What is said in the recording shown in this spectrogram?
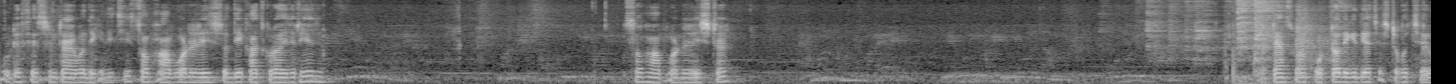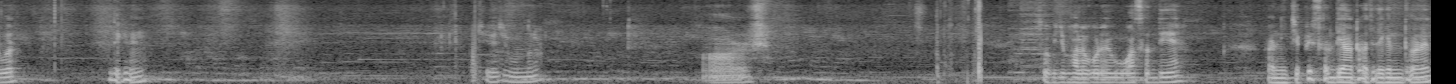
বোর্ডের সেকশনটা একবার দেখে দিচ্ছি। সব হাফ ওয়ার্ডের রেজিস্টার দিয়ে কাজ করা হয়েছে, ঠিক আছে? সব হাফ ওয়ার্ডের রেজিস্টার ট্রান্সফার কোডটাও দেখিয়ে দেওয়ার চেষ্টা করছি একবার। দেখে নিন। ঠিক আছে বন্ধুরা। সব কিছু ভালো করে ওয়াশার দিয়ে আর নিচে প্রেসার দিয়ে আটা আছে দেখে নিতে পারেন।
